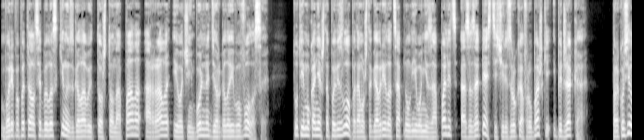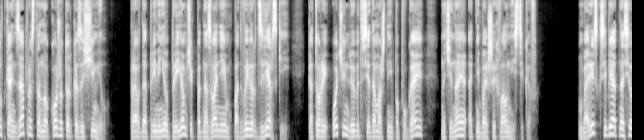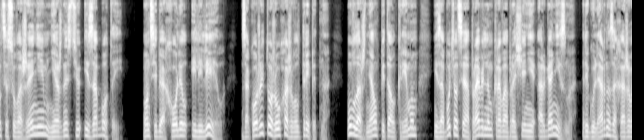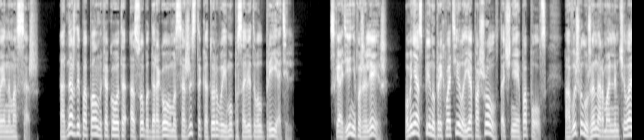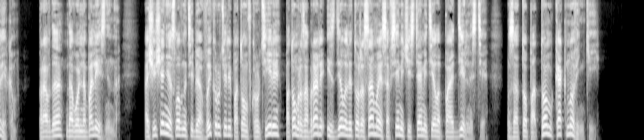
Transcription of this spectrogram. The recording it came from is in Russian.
Боря попытался было скинуть с головы то, что напало, орало и очень больно дергало его волосы. Тут ему, конечно, повезло, потому что Гаврила цапнул его не за палец, а за запястье через рукав рубашки и пиджака. Прокусил ткань запросто, но кожу только защемил. Правда, применил приемчик под названием «подвыверт зверский», который очень любят все домашние попугаи, начиная от небольших волнистиков. Борис к себе относился с уважением, нежностью и заботой. Он себя холил и лелеял, за кожей тоже ухаживал трепетно, увлажнял, питал кремом и заботился о правильном кровообращении организма, регулярно захаживая на массаж. Однажды попал на какого-то особо дорогого массажиста, которого ему посоветовал приятель. «Сходи, не пожалеешь. У меня спину прихватило, я пошел, точнее пополз, а вышел уже нормальным человеком. Правда, довольно болезненно — Ощущение, словно тебя выкрутили, потом вкрутили, потом разобрали и сделали то же самое со всеми частями тела по отдельности. Зато потом как новенький.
